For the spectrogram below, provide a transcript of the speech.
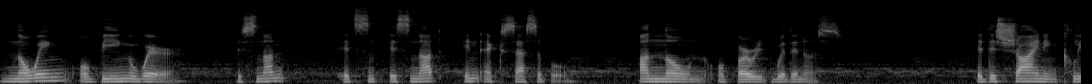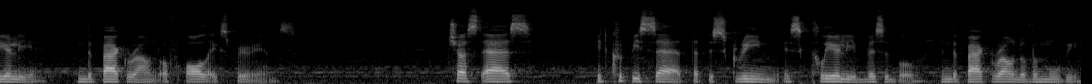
Knowing or being aware is not, it's, is not inaccessible, unknown, or buried within us. It is shining clearly in the background of all experience. Just as it could be said that the screen is clearly visible in the background of a movie.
